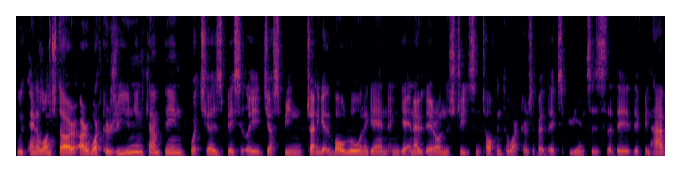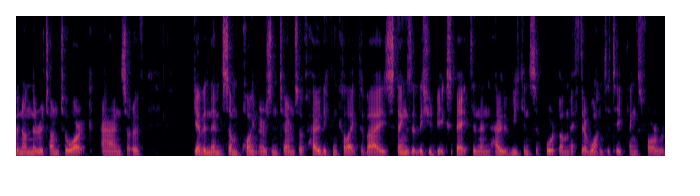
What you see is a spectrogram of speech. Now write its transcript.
we've kind of launched our, our workers reunion campaign, which has basically just been trying to get the ball rolling again and getting out there on the streets and talking to workers about the experiences that they, they've been having on their return to work and sort of giving them some pointers in terms of how they can collectivize things that they should be expecting and how we can support them if they're wanting to take things forward.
